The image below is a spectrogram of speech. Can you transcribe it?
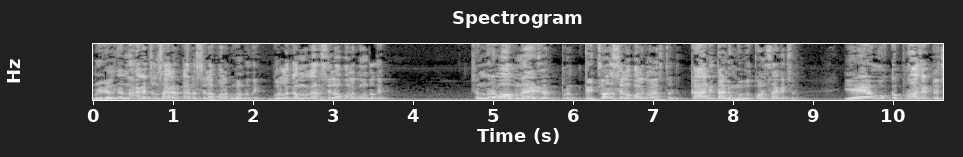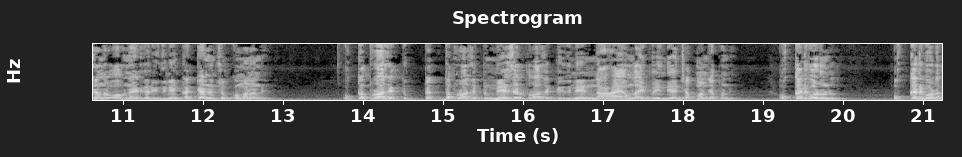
మీరు వెళ్తే నాగార్జున సాగర్ కాడ శిలాపలకం ఉంటుంది గుల్లకమ్మ గారి శిలాపలకం ఉంటుంది. చంద్రబాబు నాయుడు గారు ప్రతి చోట శిలాపలకం వేస్తాడు. కానీ దాన్ని ముందు కొనసాగించరు. ఏ ఒక్క ప్రాజెక్టు చంద్రబాబు నాయుడు గారు ఇది నేను కట్టానని చెప్పుకోమనండి. ఒక్క ప్రాజెక్టు పెద్ద ప్రాజెక్టు మేజర్ ప్రాజెక్టు ఇది నేను నా హయాంలో అయిపోయింది అని చెప్పమని చెప్పండి. ఒక్కటి కూడా ఉండదు. ఒక్కటి కూడా.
